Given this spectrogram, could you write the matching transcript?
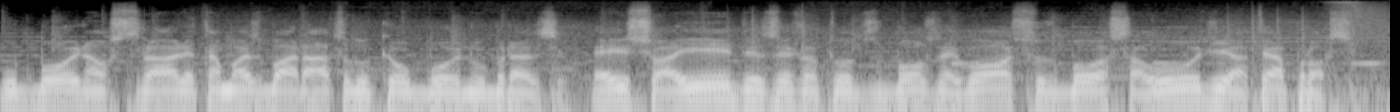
o boi na Austrália está mais barato do que o boi no Brasil. É isso aí, desejo a todos bons negócios, boa saúde e até a próxima.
